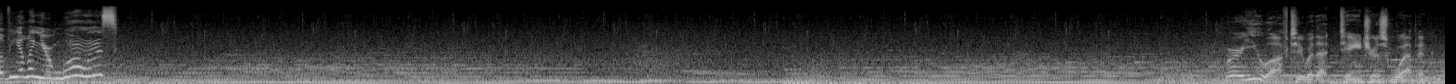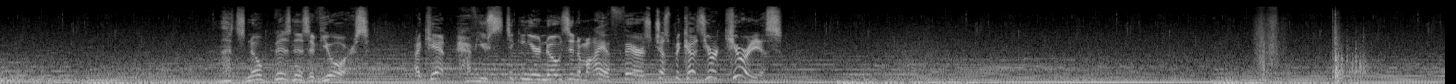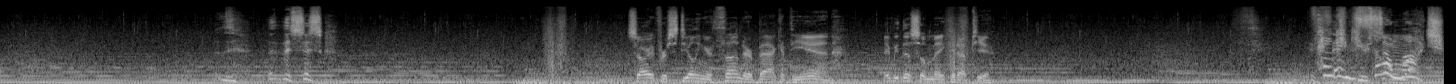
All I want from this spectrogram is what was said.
of healing your wounds. Where are you off to with that dangerous weapon? That's no business of yours. I can't have you sticking your nose into my affairs just because you're curious. This is. Sorry for stealing your thunder back at the inn. Maybe this'll make it up to you. Thank, you, so much.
